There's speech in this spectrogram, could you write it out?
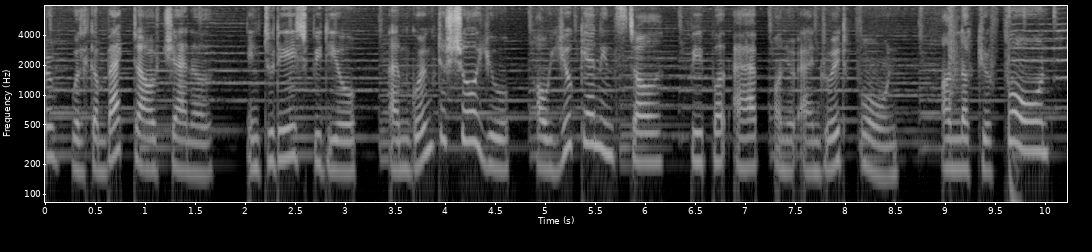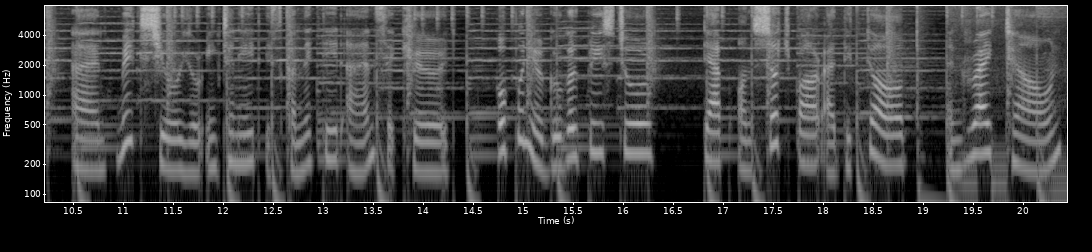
welcome back to our channel. In today's video, I'm going to show you how you can install PayPal app on your Android phone. Unlock your phone and make sure your internet is connected and secured. Open your Google Play Store, tap on search bar at the top and write down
